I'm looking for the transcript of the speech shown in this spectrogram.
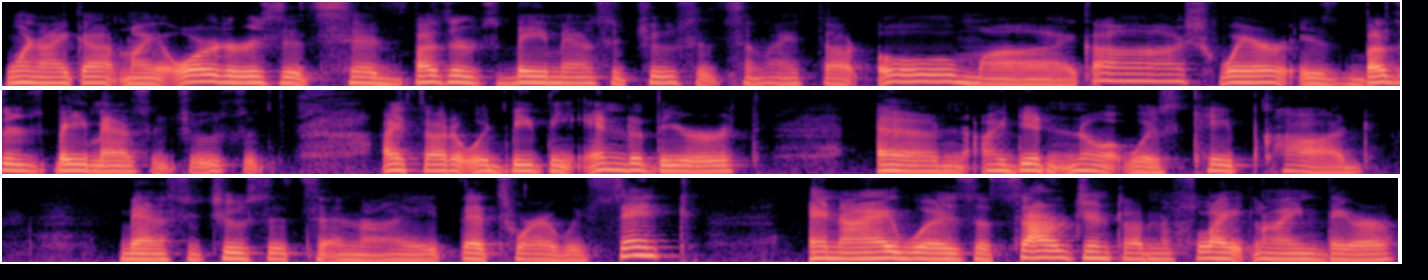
when I got my orders, it said Buzzards Bay, Massachusetts, and I thought, oh my gosh, where is Buzzards Bay, Massachusetts? I thought it would be the end of the earth, and I didn't know it was Cape Cod, Massachusetts, and I that's where I was sent, and I was a sergeant on the flight line there,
